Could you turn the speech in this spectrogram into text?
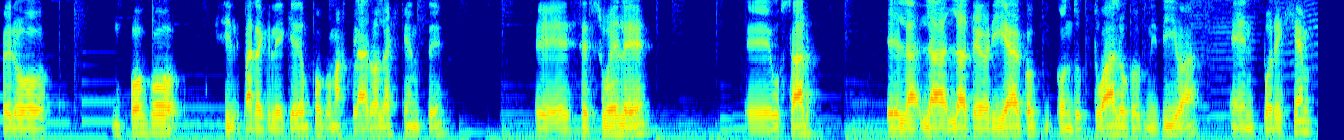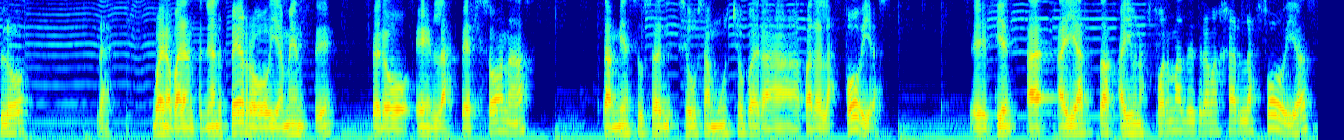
Pero un poco para que le quede un poco más claro a la gente, eh, se suele eh, usar eh, la, teoría conductual o cognitiva en, por ejemplo, bueno, para entrenar perros, obviamente, pero en las personas también se usa, se usa mucho para, las fobias. hay, hay unas formas de trabajar las fobias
